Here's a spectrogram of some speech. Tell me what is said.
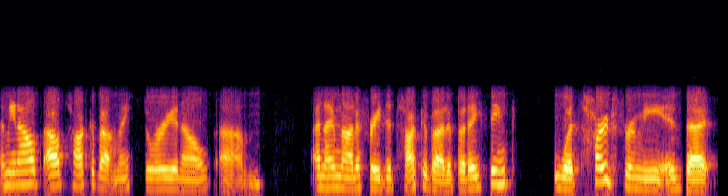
I mean, I'll I'll talk about my story and I'll um, and I'm not afraid to talk about it. But I think what's hard for me is that,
